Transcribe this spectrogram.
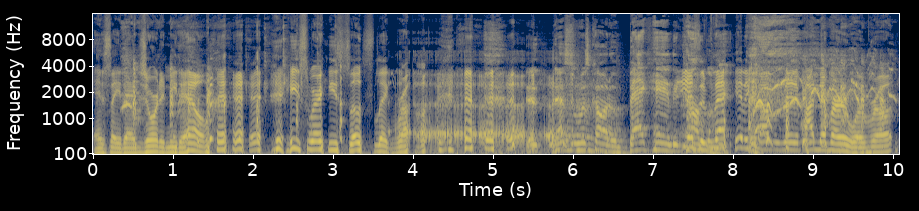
and say that Jordan needed help. he swear he's so slick, bro. That's what's called a backhanded compliment. Yes, a backhanded compliment. I never heard one, bro.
